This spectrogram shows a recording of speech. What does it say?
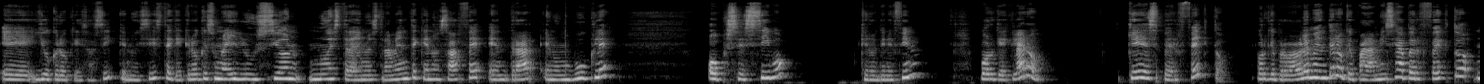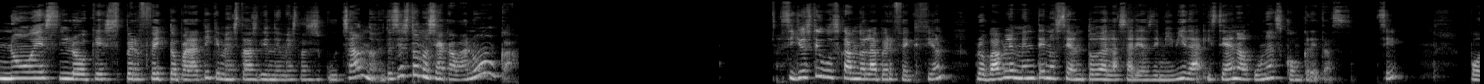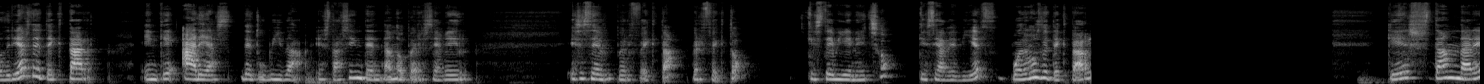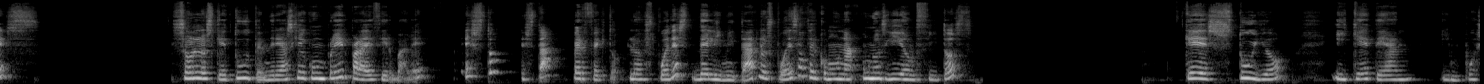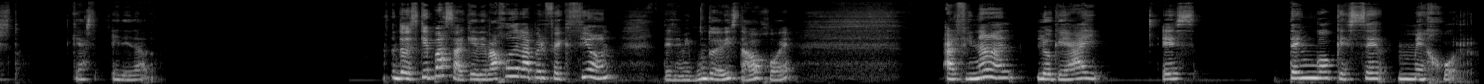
eh, yo creo que es así, que no existe, que creo que es una ilusión nuestra de nuestra mente que nos hace entrar en un bucle obsesivo que no tiene fin. Porque claro, ¿qué es perfecto? Porque probablemente lo que para mí sea perfecto no es lo que es perfecto para ti que me estás viendo y me estás escuchando. Entonces esto no se acaba nunca. Si yo estoy buscando la perfección, probablemente no sea en todas las áreas de mi vida y sean algunas concretas. ¿Sí? ¿Podrías detectar en qué áreas de tu vida estás intentando perseguir ese ser perfecta, perfecto, que esté bien hecho, que sea de 10? ¿Podemos detectarlo? qué estándares son los que tú tendrías que cumplir para decir, vale, esto está perfecto. ¿Los puedes delimitar? ¿Los puedes hacer como unos guioncitos? ¿Qué es tuyo y qué te han impuesto? ¿Qué has heredado? Entonces, ¿qué pasa? Que debajo de la perfección, desde mi punto de vista, ojo, ¿eh? Al final lo que hay es tengo que ser mejor.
